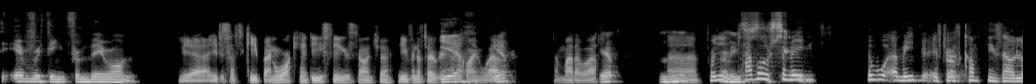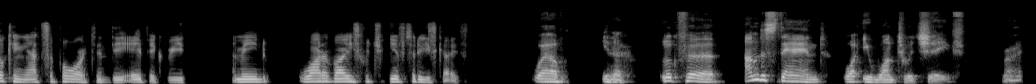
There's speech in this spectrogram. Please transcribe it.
to everything from there on. Yeah, you just have to keep on working at these things, don't you? Even if they're yeah, going well, no matter what. Yep. Uh, mm-hmm. Uh, brilliant. I mean, How about I mean, I mean, if there's companies now looking at support in the APAC region, I mean, what advice would you give to these guys? Well, you know, look for understand what you want to achieve. Right,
